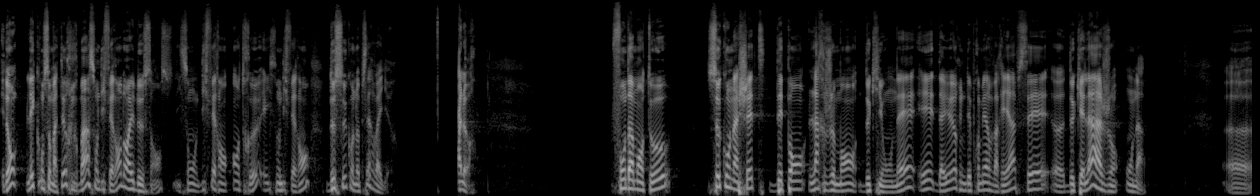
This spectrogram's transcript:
Et donc, les consommateurs urbains sont différents dans les deux sens. Ils sont différents entre eux et ils sont différents de ceux qu'on observe ailleurs. Alors, fondamentaux, ce qu'on achète dépend largement de qui on est. Et d'ailleurs, une des premières variables, c'est euh, de quel âge on a. Euh,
